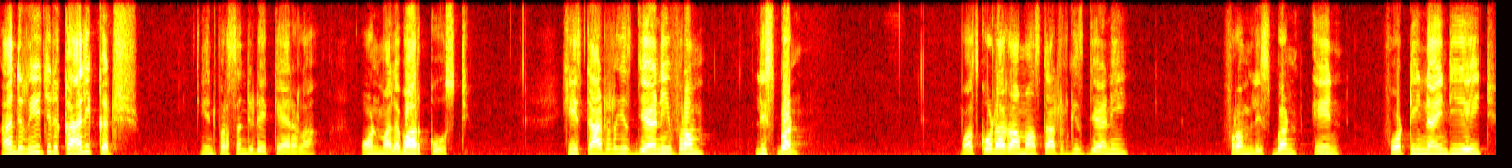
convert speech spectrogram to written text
and reached Calicut in present day Kerala on Malabar coast. He started his journey from Lisbon. Vasco da Gama started his journey from Lisbon in 1498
